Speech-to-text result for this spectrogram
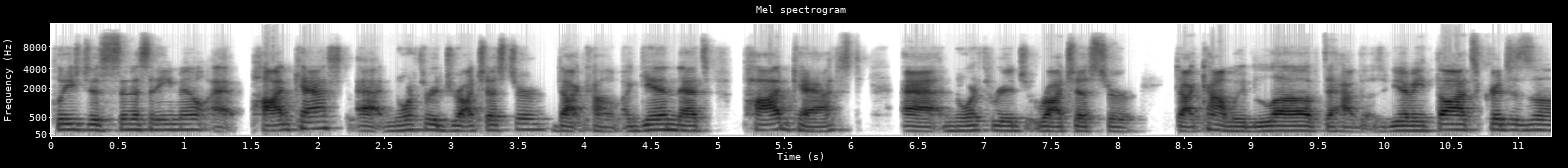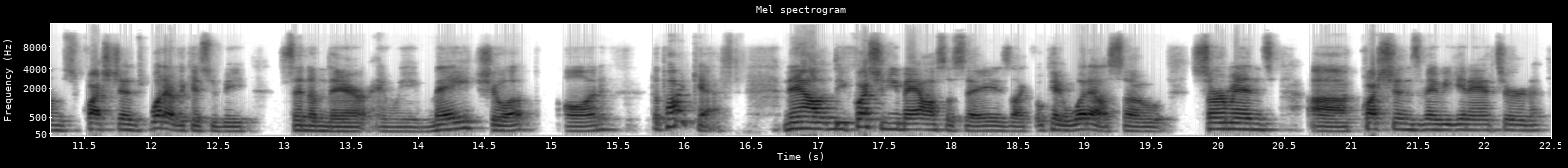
please just send us an email at podcast at northridgerochester.com. Again, that's podcast at northridgerochester.com com. We'd love to have those. If you have any thoughts, criticisms, questions, whatever the case would be, send them there and we may show up on the podcast. Now, the question you may also say is like, okay, what else? So sermons, uh, questions maybe get answered.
